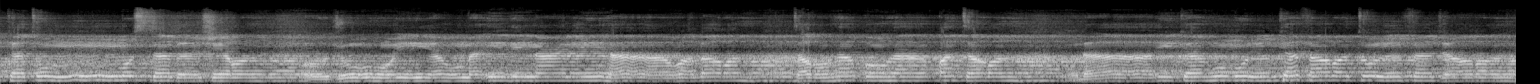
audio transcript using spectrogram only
ضاحكة مستبشرة وجوه يومئذ عليها غبرة ترهقها قترة أولئك هم الكفرة الفجرة.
